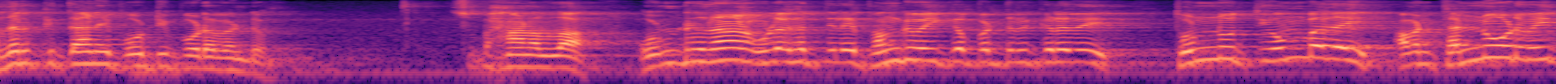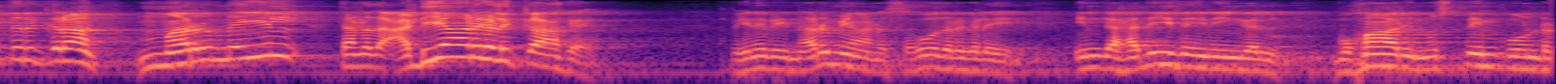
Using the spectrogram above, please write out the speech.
அதற்குத்தானே போட்டி போட வேண்டும். சுபஹான் அல்லாஹ் ஒன்றுதான் உலகத்திலே பங்கு வைக்கப்பட்டிருக்கிறது. தொண்ணூற்றி ஒன்பதை அவன் தன்னோடு வைத்திருக்கிறான். மறுமையில் தனது அடியார்களுக்காக. எனவே நறுமையான சகோதரர்களே இந்த ஹதீதை நீங்கள் புகாரி முஸ்லீம் போன்ற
